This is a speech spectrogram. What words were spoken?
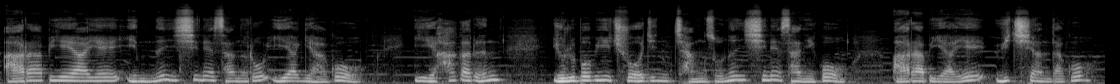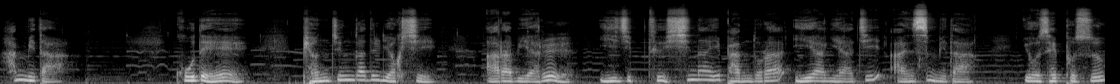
아라비아에 있는 신의 산으로 이야기하고 이 하갈은 율법이 주어진 장소는 신의 산이고 아라비아에 위치한다고 합니다. 고대의 변증가들 역시 아라비아를 이집트 시나이 반도라 이야기하지 않습니다. 요세푸스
